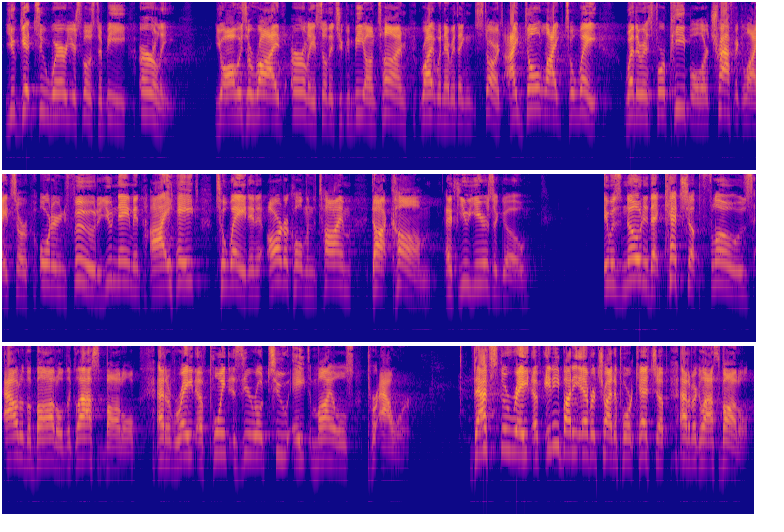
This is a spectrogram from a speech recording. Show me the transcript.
You get to where you're supposed to be early. You always arrive early so that you can be on time right when everything starts. I don't like to wait whether it's for people or traffic lights or ordering food, you name it, I hate to wait. In an article in the time.com a few years ago, it was noted that ketchup flows out of the bottle, the glass bottle, at a rate of 0.028 miles per hour. That's the rate of anybody ever tried to pour ketchup out of a glass bottle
